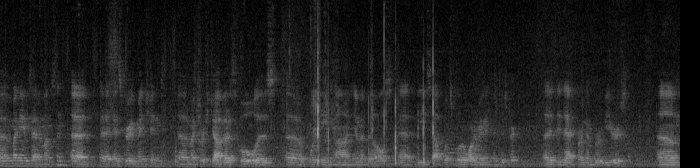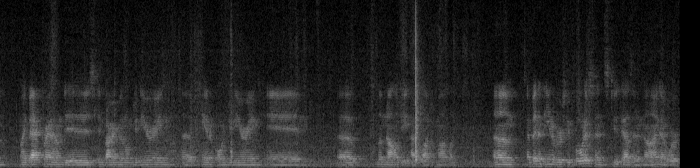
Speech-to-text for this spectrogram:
Uh, My is Adam Munson. Uh, uh, As Greg mentioned, uh, my first job out of school was uh, working on MFLs at the Southwest Florida Water Management District. I Did that for a number of years. Um, My background is environmental engineering, uh, mechanical engineering, and limnology, hydrologic modeling. Um, I've been at the University of Florida since 2009. I work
